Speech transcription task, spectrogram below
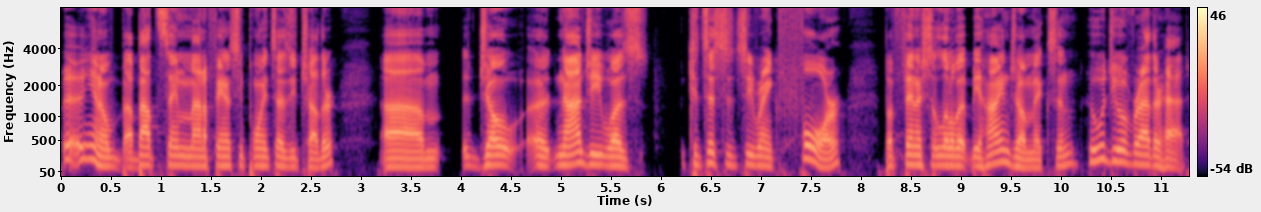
uh, you know, about the same amount of fantasy points as each other. Um, Joe uh, Najee was consistency rank four, but finished a little bit behind Joe Mixon. Who would you have rather had?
